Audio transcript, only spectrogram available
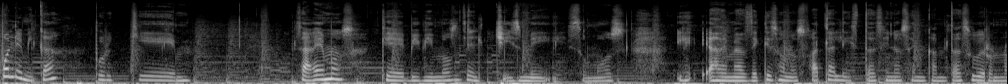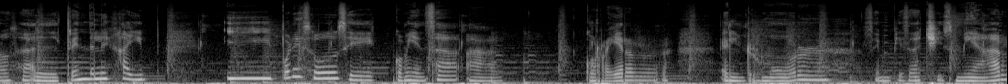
polémica porque sabemos que vivimos del chisme, somos, además de que somos fatalistas y nos encanta subirnos al tren del hype y por eso se comienza a correr el rumor, se empieza a chismear,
